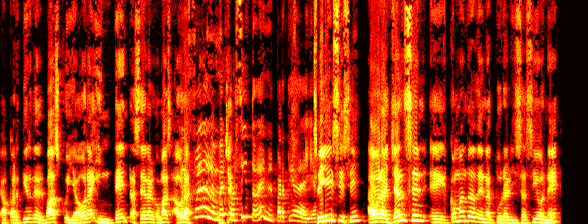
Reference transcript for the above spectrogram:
a partir del Vasco y ahora intenta hacer algo más. Ahora, fue de lo mejorcito ¿eh? en el partido de ayer. Sí, sí, sí. Ahora, Jansen, eh, ¿cómo anda de naturalización? Eh?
